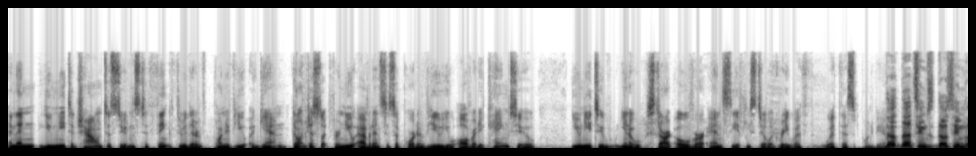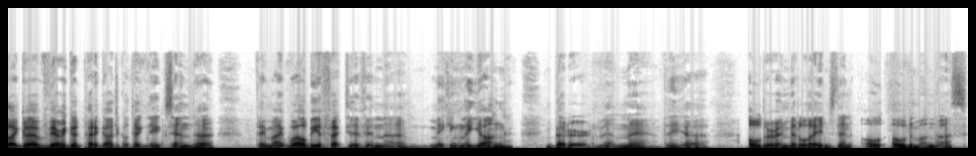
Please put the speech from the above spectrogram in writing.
And then you need to challenge the students to think through their point of view again. Don't just look for new evidence to support a view you already came to. You need to, you know, start over and see if you still agree with with this point of view. That, that seems those seems like very good pedagogical techniques, and uh, they might well be effective in uh, making the young better than the, the uh, older and middle aged and old, old among us.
